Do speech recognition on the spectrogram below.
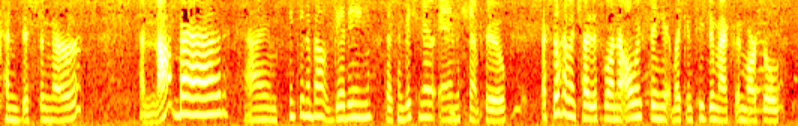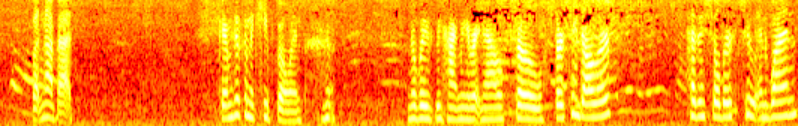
conditioner. And not bad. I'm thinking about getting the conditioner and the shampoo. I still haven't tried this one. I always sing it like in TJ Maxx and Marshalls but not bad. Okay I'm just gonna keep going. Nobody's behind me right now. So $13 head and shoulders two and one.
